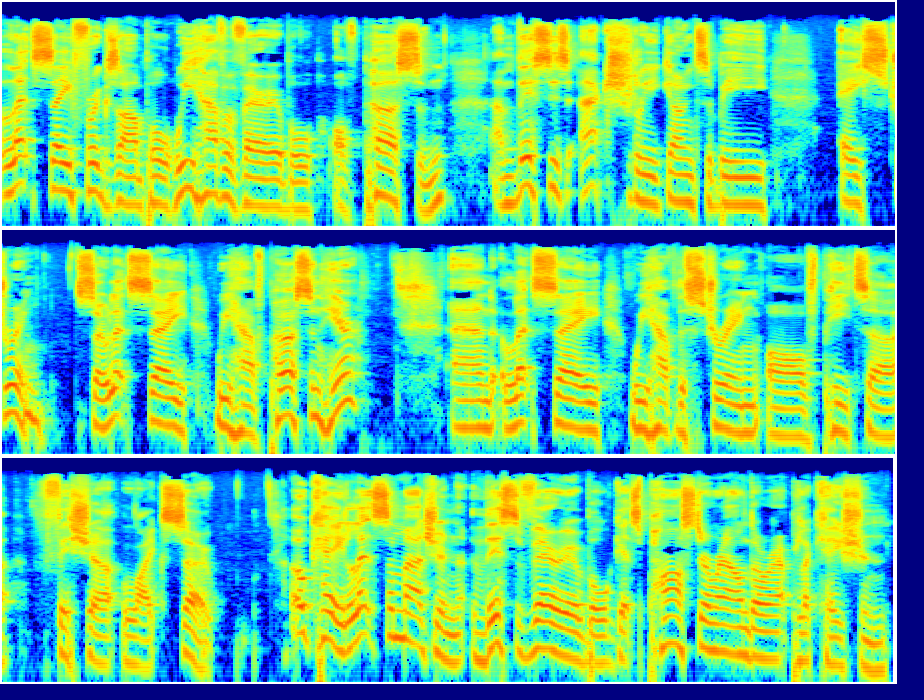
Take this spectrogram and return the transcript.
Let's say, for example, we have a variable of person, and this is actually going to be a string. So let's say we have person here, and let's say we have the string of Peter Fisher like so. Okay, let's imagine this variable gets passed around our application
